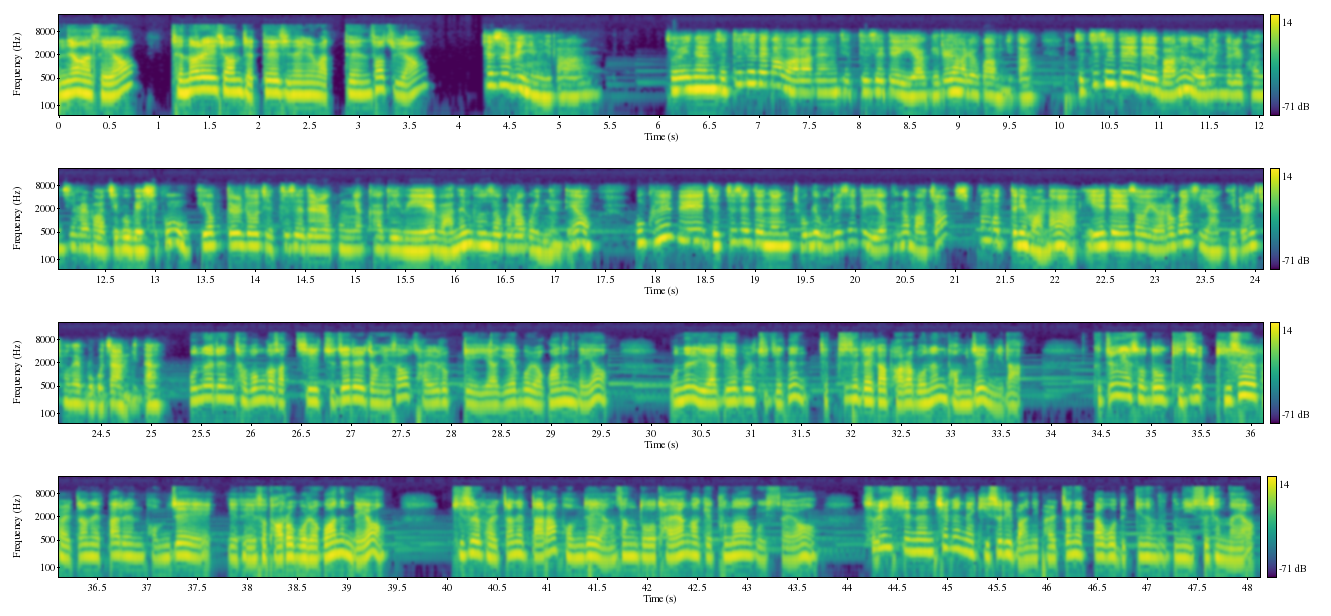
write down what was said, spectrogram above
안녕하세요. 제너레이션 Z의 진행을 맡은 서주영. 최수빈입니다. 저희는 Z세대가 말하는 Z세대 이야기를 하려고 합니다. Z세대에 대해 많은 어른들이 관심을 가지고 계시고 기업들도 Z세대를 공략하기 위해 많은 분석을 하고 있는데요. 어, 그에 비해 Z세대는 저게 우리 세대 이야기가 맞아? 싶은 것들이 많아 이에 대해서 여러 가지 이야기를 전해보고자 합니다. 오늘은 저번과 같이 주제를 정해서 자유롭게 이야기해 보려고 하는데요. 오늘 이야기해 볼 주제는 Z세대가 바라보는 범죄입니다. 그 중에서도 기술, 기술 발전에 따른 범죄에 대해서 다뤄보려고 하는데요. 기술 발전에 따라 범죄의 양상도 다양하게 분화하고 있어요. 수빈 씨는 최근에 기술이 많이 발전했다고 느끼는 부분이 있으셨나요?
